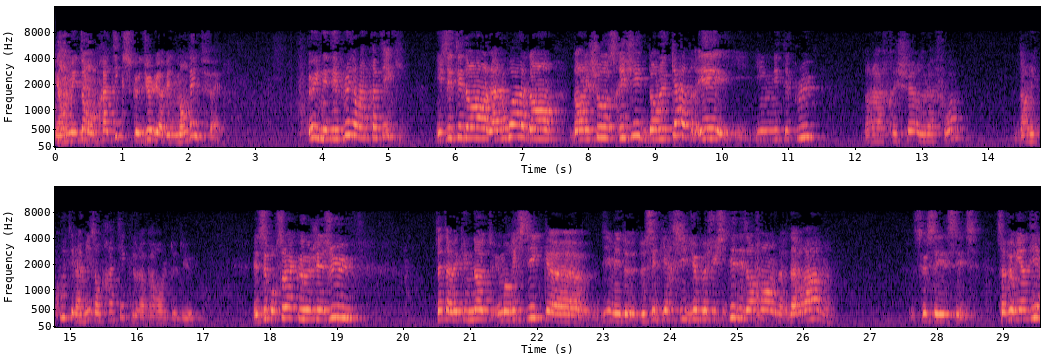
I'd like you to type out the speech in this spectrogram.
et en mettant en pratique ce que Dieu lui avait demandé de faire. Eux, ils n'étaient plus dans la pratique. Ils étaient dans la loi, dans, dans les choses rigides, dans le cadre, et ils n'étaient plus dans la fraîcheur de la foi, dans l'écoute et la mise en pratique de la parole de Dieu. Et c'est pour cela que Jésus, peut-être avec une note humoristique, euh, dit, mais de, ces pierres-ci, Dieu peut susciter des enfants d'Abraham. Parce que c'est, ça veut rien dire,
